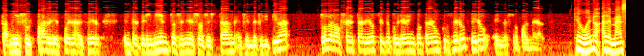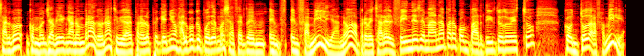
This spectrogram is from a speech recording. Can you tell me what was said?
también sus padres pueden hacer entretenimientos en esos stands, en fin, en definitiva, toda la oferta de ocio que podrían encontrar en un crucero, pero en nuestro Palmeral. Qué bueno, además algo, como ya bien ha nombrado, ¿no? Actividades para los pequeños, algo que podemos hacer en, familia, ¿no? Aprovechar el fin de semana para compartir todo esto con toda la familia.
